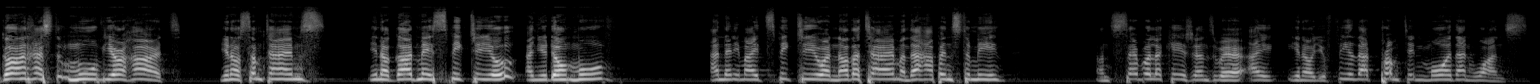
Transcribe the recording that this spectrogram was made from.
God has to move your heart. You know, sometimes, you know, God may speak to you and you don't move and then he might speak to you another time, and that happens to me on several occasions where I, you know, you feel that prompting more than once,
